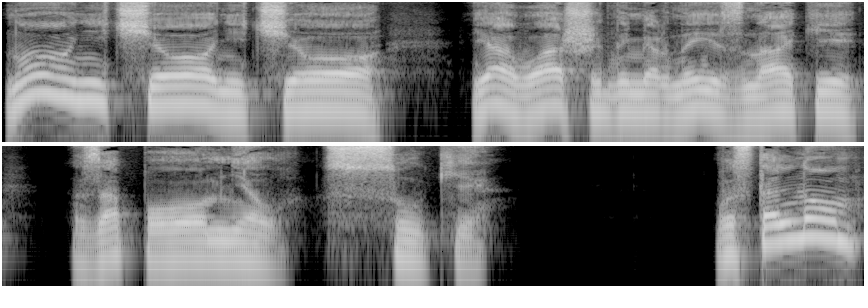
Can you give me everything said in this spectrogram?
Но ничего, ничего, я ваши номерные знаки запомнил, суки. В остальном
